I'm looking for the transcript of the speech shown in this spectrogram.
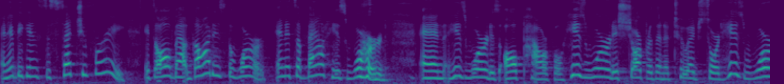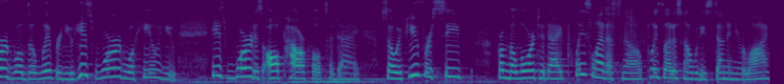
and it begins to set you free. It's all about God is the Word, and it's about His Word. And His Word is all powerful. His Word is sharper than a two edged sword. His Word will deliver you, His Word will heal you. His Word is all powerful today. So if you've received from the Lord today, please let us know. Please let us know what He's done in your life.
